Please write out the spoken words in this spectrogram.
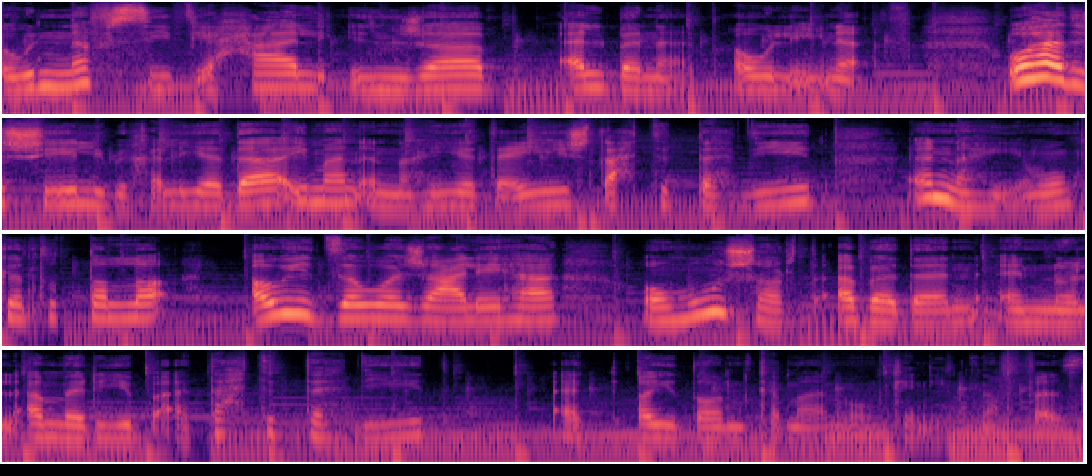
والنفسي في حال إنجاب البنات أو الإناث. وهذا الشيء اللي بخليها دائما إن هي تعيش تحت التهديد إن هي ممكن تتطلق أو يتزوج عليها ومو شرط أبدا إنه الأمر يبقى تحت التهديد أيضا كمان ممكن يتنفذ.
